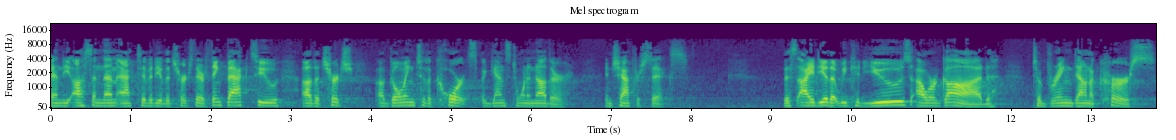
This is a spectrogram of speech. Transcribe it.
and the us and them activity of the church there. Think back to uh, the church uh, going to the courts against one another in chapter 6. This idea that we could use our God to bring down a curse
